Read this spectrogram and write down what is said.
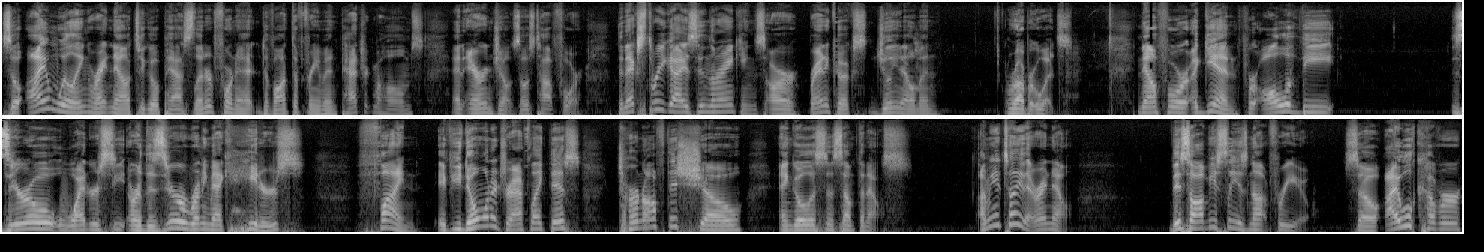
So I'm willing right now to go past Leonard Fournette, Devonta Freeman, Patrick Mahomes, and Aaron Jones. Those top four. The next three guys in the rankings are Brandin Cooks, Julian Edelman, Robert Woods. Now, for again, for all of the zero wide receiver or the zero running back haters, fine. If you don't want to draft like this, turn off this show and go listen to something else. I'm going to tell you that right now. This obviously is not for you. So I will cover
